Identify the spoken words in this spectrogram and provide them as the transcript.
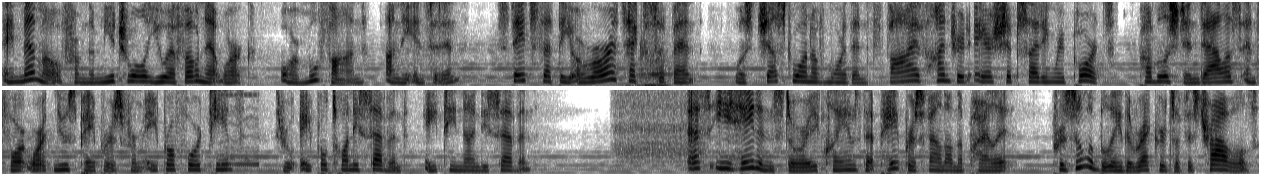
A memo from the Mutual UFO Network or MUFON, on the incident states that the Aurora, Texas event was just one of more than 500 airship sighting reports published in Dallas and Fort Worth newspapers from April 14th through April 27, 1897. S.E. Hayden's story claims that papers found on the pilot, presumably the records of his travels,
